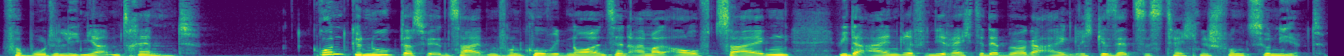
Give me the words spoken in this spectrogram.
Verbote liegen ja im Trend. Grund genug, dass wir in Zeiten von Covid-19 einmal aufzeigen, wie der Eingriff in die Rechte der Bürger eigentlich gesetzestechnisch funktioniert.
